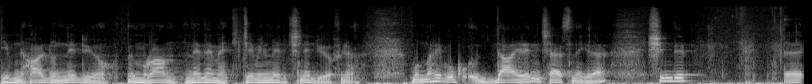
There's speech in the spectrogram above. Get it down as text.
İbn Haldun ne diyor? Ümran ne demek? Cemil Meriç ne diyor filan. Bunlar hep o dairenin içerisine girer. Şimdi ee,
